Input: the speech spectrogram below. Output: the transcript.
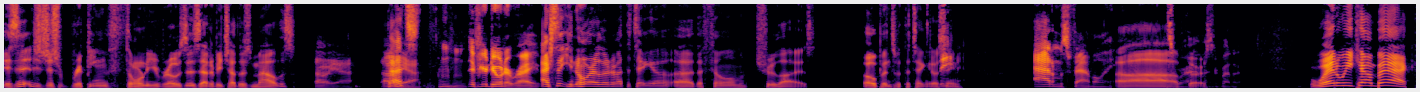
Isn't it just ripping thorny roses out of each other's mouths? Oh yeah. Oh That's yeah. Mhm. If you're doing it right, actually, you know where I learned about the tango? Uh, the film True Lies opens with the tango The- scene. Adam's family. Ah, That's of where I course. about it. When we come back,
